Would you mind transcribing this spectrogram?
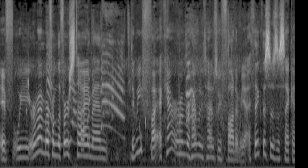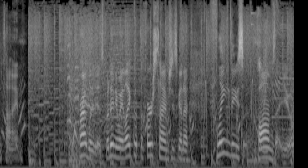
if we remember from the first time, and did we fight? I can't remember how many times we fought him yet. I think this is the second time. Probably is, but anyway, like with the first time, she's gonna fling these bombs at you,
